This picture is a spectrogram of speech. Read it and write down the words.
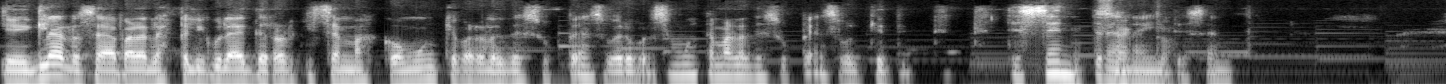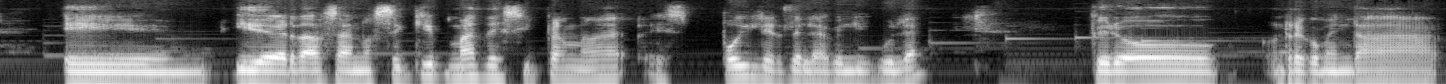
Que claro, o sea, para las películas de terror quizás es más común que para las de suspenso, pero por eso me gustan más las de suspenso, porque te, te- te centran ahí, te centran. Eh, y de verdad, o sea, no sé qué más decir para no dar spoiler de la película, pero recomendada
